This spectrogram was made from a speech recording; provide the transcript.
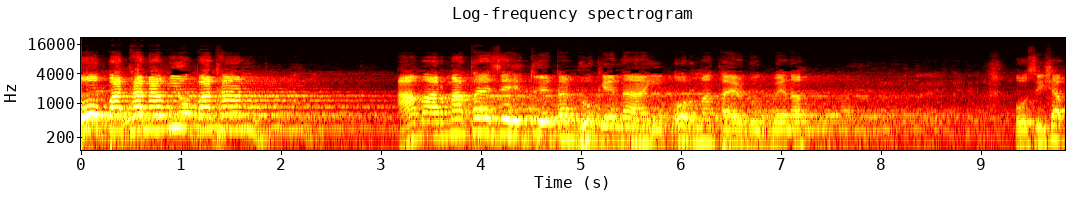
ও পাঠান, আমিও পাঠান। আমার মাথায় যেহেতু এটা ঢুকে নাই, ওর মাথায় ঢুকবে না। ওসি সাহেব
